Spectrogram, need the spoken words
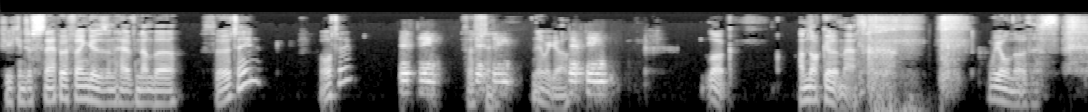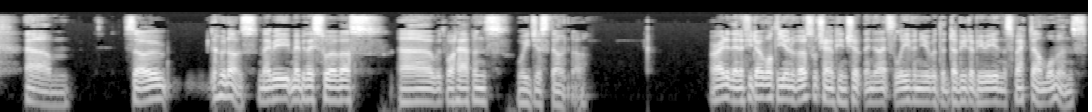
She can just snap her fingers and have number 13? 14? 15, 15. 15, There we go. 15. Look, I'm not good at math. we all know this. Um, so who knows? Maybe maybe they swerve us uh, with what happens. We just don't know. Alrighty then, if you don't want the Universal Championship, then that's leaving you with the WWE and the SmackDown Women's.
